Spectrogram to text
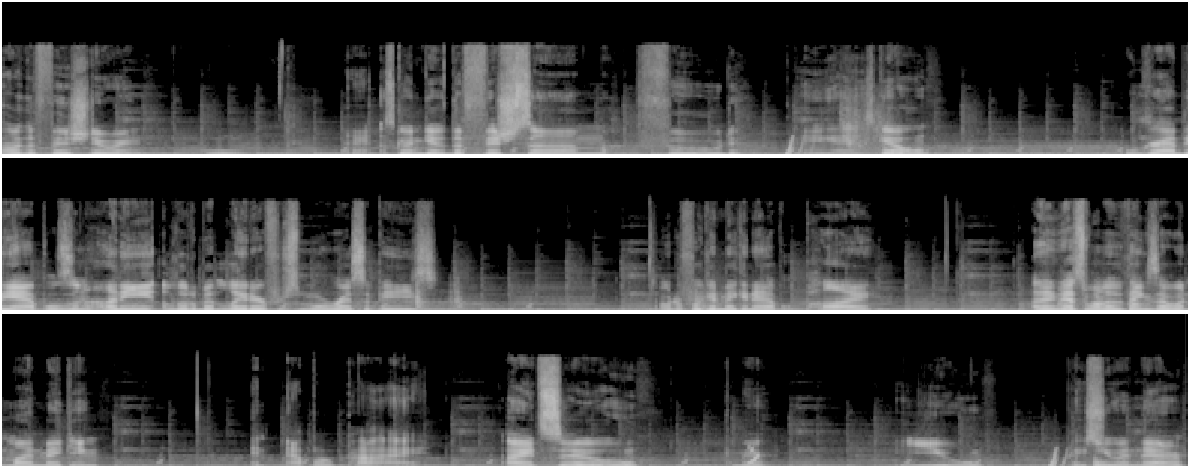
How are the fish doing? Alright, let's go ahead and give the fish some food. There you guys go. We'll grab the apples and honey a little bit later for some more recipes. I wonder if we could make an apple pie. I think that's one of the things I wouldn't mind making. An apple pie. Alright, so, come here. You, place you in there.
